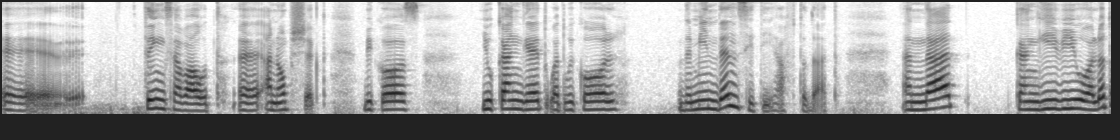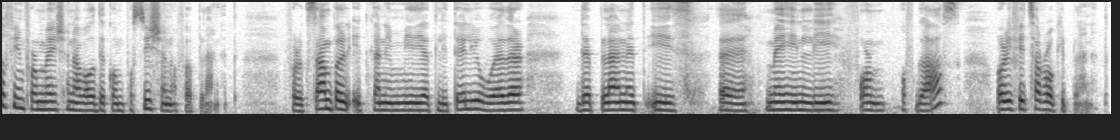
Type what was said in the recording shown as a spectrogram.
uh, things about uh, an object because you can get what we call the mean density after that. And that can give you a lot of information about the composition of a planet. For example, it can immediately tell you whether the planet is uh, mainly formed of gas or if it's a rocky planet.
